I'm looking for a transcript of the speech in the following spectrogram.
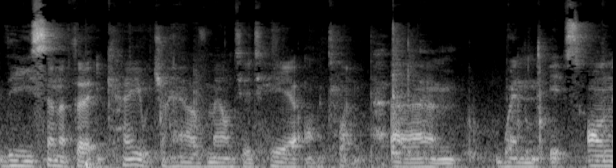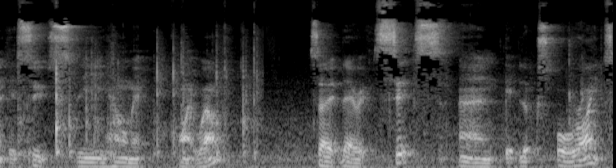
the Sena 30K, which I have mounted here on a clamp. Um, when it's on, it suits the helmet quite well. So there it sits and it looks all right,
